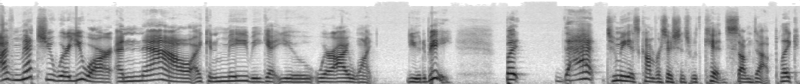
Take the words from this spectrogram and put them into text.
I've met you where you are, and now I can maybe get you where I want you to be. But that to me is conversations with kids summed up. Like,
